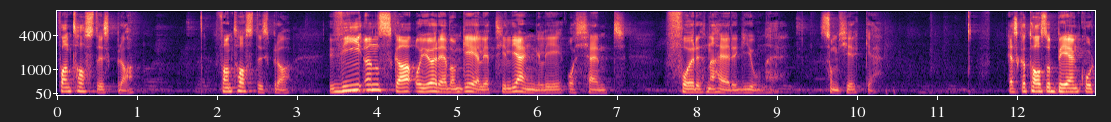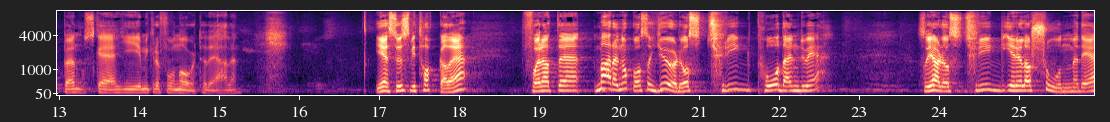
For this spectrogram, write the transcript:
Fantastisk bra. Fantastisk bra. Vi ønsker å gjøre evangeliet tilgjengelig og kjent for denne regionen her, som kirke. Jeg skal ta oss og be en kort bønn, så skal jeg gi mikrofonen over til deg, Helen. Jesus, vi takker deg for at eh, mer enn noe så gjør du oss trygg på den du er. Så gjør du oss trygg i relasjonen med det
